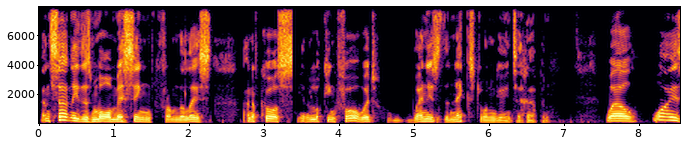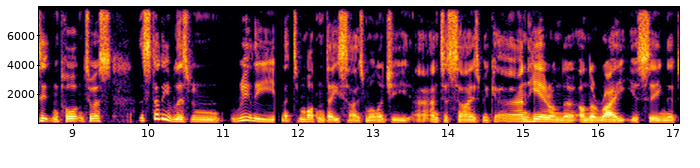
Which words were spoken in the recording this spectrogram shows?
And certainly there's more missing from the list. And of course, you know, looking forward, when is the next one going to happen? Well, why is it important to us? The study of Lisbon really led to modern day seismology and to seismic. And here on the on the right, you're seeing that,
